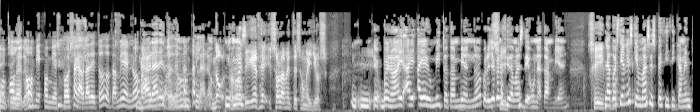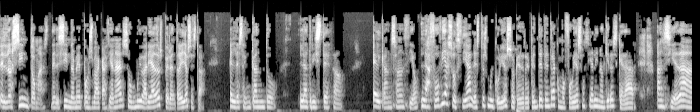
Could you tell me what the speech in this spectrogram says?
O, o- Claro. o mi, o mi esposa, que habrá de todo también, ¿no? Habrá de todo, claro. No, Rodríguez eh, solamente son ellos. Bueno, hay, hay, hay un mito también, ¿no? Pero yo he Sí. conocido a más de una también. Sí. La cuestión es que más específicamente los síntomas del síndrome postvacacional son muy variados, pero entre ellos está el desencanto, la tristeza, el cansancio, la fobia social, esto es muy curioso, que de repente te entra como fobia social y no quieres quedar, ansiedad,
